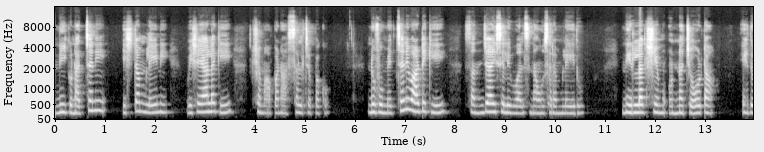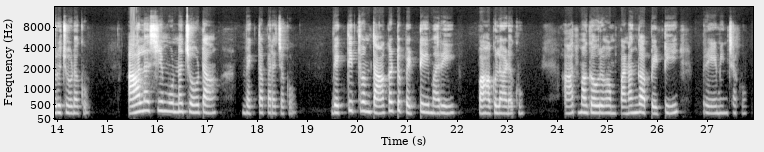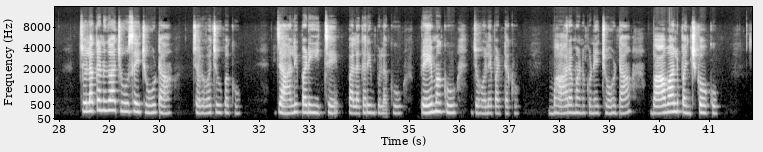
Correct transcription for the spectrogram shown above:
నీకు నచ్చని ఇష్టం లేని విషయాలకి క్షమాపణ అస్సలు చెప్పకు. నువ్వు మెచ్చని వాటికి సంజాయిషీలు ఇవ్వాల్సిన అవసరం లేదు. నిర్లక్ష్యం ఉన్న చోట ఎదురు చూడకు. ఆలస్యం ఉన్న చోట వ్యక్తపరచకు. వ్యక్తిత్వం తాకట్టు పెట్టి మరీ పాకులాడకు. ఆత్మగౌరవం పణంగా పెట్టి ప్రేమించకు. చులకనగా చూసే చోట చొరవ చూపకు. జాలిపడి ఇచ్చే పలకరింపులకు ప్రేమకు జోలె పట్టకు. భారం అనుకునే చోట భావాలు పంచుకోకు.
